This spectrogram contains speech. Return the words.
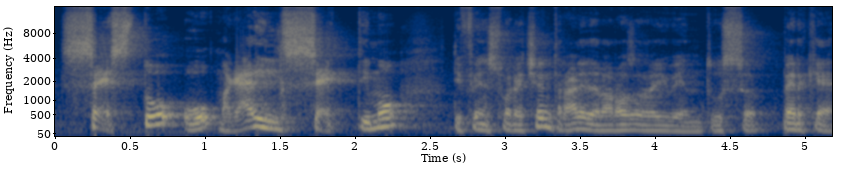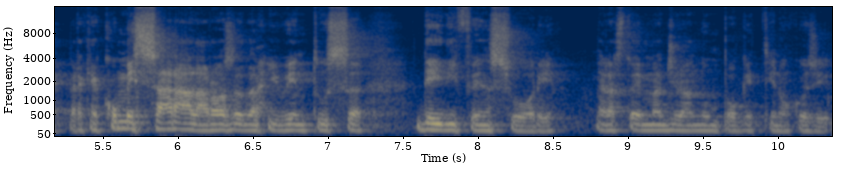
sesto o magari il settimo difensore centrale della rosa della Juventus. Perché? Perché come sarà la rosa della Juventus dei difensori? Me la sto immaginando un pochettino così.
